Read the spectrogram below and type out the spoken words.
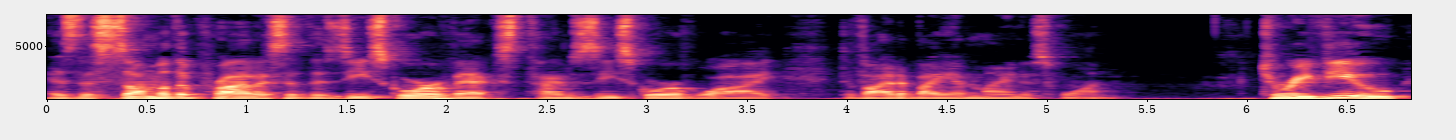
as the sum of the products of the z-score of x times z-score of y divided by n minus 1. To review,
